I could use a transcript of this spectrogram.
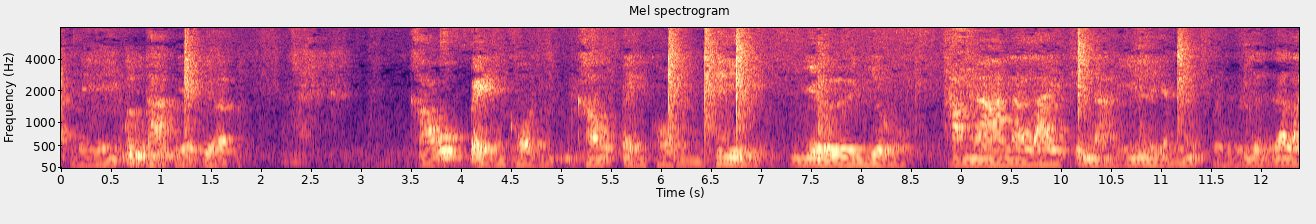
บนี้คุณธาตุเยอะๆเขาเป็นคน เขาเป็นคนที่ยืนอยู่ทำงานอะไรที่ไหนเรียนหนังสือหรืออะไร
